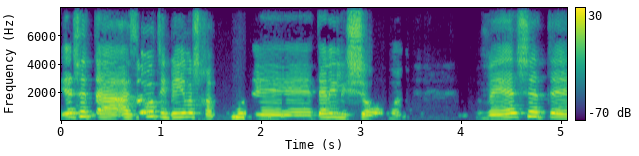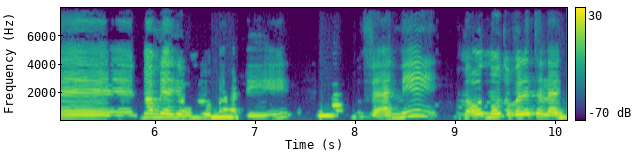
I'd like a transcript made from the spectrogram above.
יש את ה... עזוב אותי באמא שלך, תן לי לישון, ויש את אה, ממי היום לא בא לי, ואני מאוד מאוד עובדת על להגיד,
